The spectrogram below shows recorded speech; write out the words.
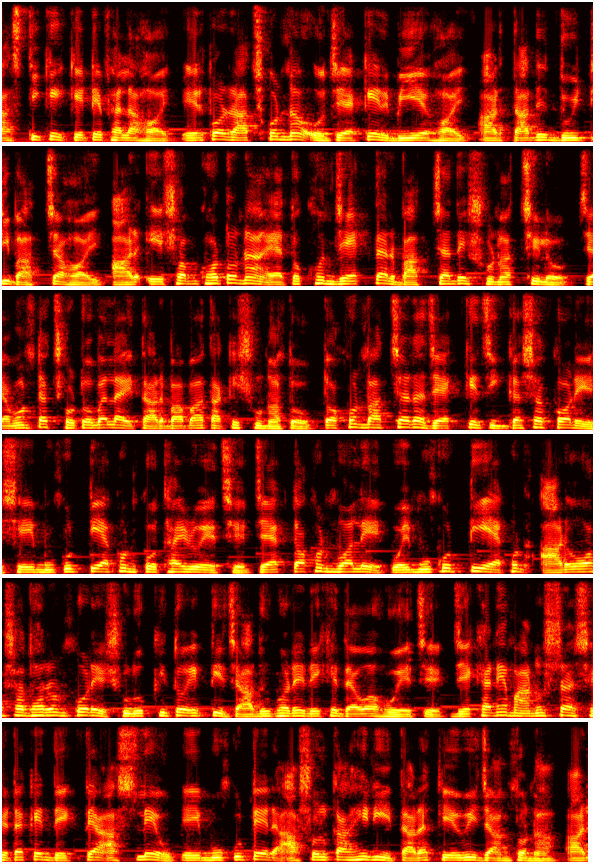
গাছটিকে কেটে ফেলা হয়। এরপর রাজকন্যা ও জ্যাকের বিয়ে হয়, আর তাদের দুইটি বাচ্চা হয়। আর এসব ঘটনা এতক্ষণ জ্যাক তার বাচ্চাদের শোনাচ্ছিল। যেমনটা ছোটবেলায় তার বাবা তাকে শোনাতো। তখন বাচ্চারা জ্যাককে জিজ্ঞাসা করে, সেই মুকুটটি এখন কোথায় রয়েছে? জ্যাক তখন বলে, ওই মুকুটটি এখন আরও অসাধারণ করে সুরক্ষিত একটি জাদুঘরে রেখে দেওয়া হয়েছে, যেখানে মানুষরা সেটাকে দেখতে আসলেও এই মুকুটের আসল কাহিনী তারা কেউই জানতো না। আর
